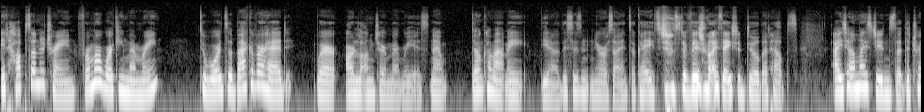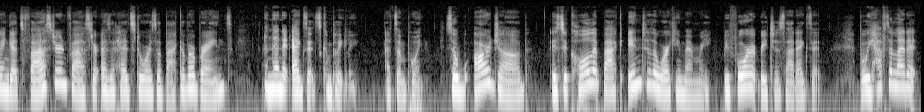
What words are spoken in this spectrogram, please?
it hops on a train from our working memory towards the back of our head where our long term memory is. Now, don't come at me, you know, this isn't neuroscience, okay? It's just a visualization tool that helps. I tell my students that the train gets faster and faster as it heads towards the back of our brains, and then it exits completely at some point. So, our job is to call it back into the working memory before it reaches that exit. But we have to let it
